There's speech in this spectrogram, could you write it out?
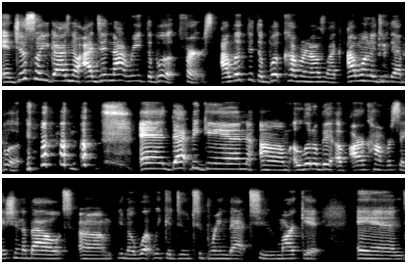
and just so you guys know, I did not read the book first. I looked at the book cover and I was like, I want to do that book. and that began um, a little bit of our conversation about um, you know what we could do to bring that to market. And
